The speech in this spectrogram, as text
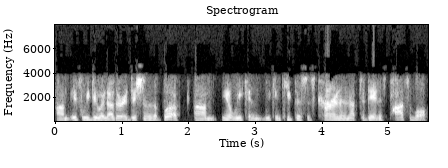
um, if we do another edition of the book, um, you know, we can we can keep this as current and up to date as possible.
